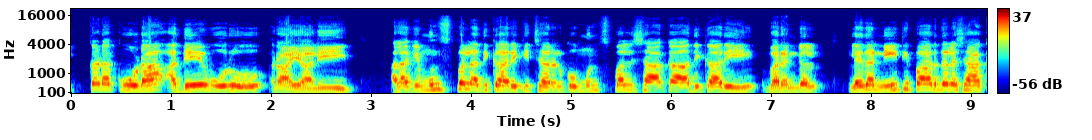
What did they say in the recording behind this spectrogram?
ఇక్కడ కూడా అదే ఊరు రాయాలి. అలాగే మున్సిపల్ అధికారికి ఇచ్చారనుకో మున్సిపల్ శాఖ అధికారి వరంగల్. లేదా నీటిపారుదల శాఖ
